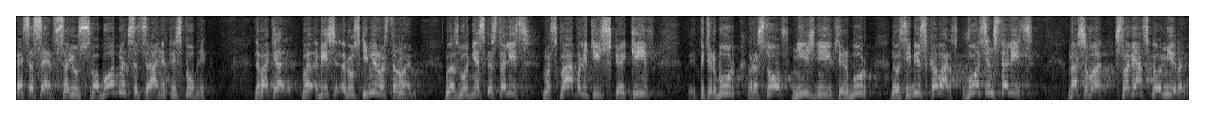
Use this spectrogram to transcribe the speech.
СССР, Союз свободных социальных республик. Давайте весь русский мир восстановим. У нас будет несколько столиц. Москва политическая, Киев, Петербург, Ростов, Нижний, Екатеринбург, Новосибирск, Хабаровск. Восемь столиц нашего славянского мира.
